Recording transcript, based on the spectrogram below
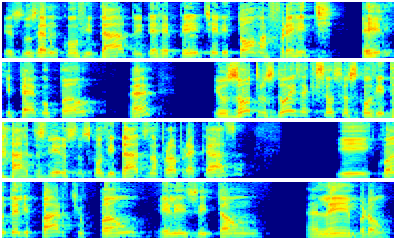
Jesus era um convidado e de repente ele toma a frente é ele que pega o pão, né? E os outros dois é que são seus convidados, viram seus convidados na própria casa. E quando ele parte o pão, eles então é, lembram,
